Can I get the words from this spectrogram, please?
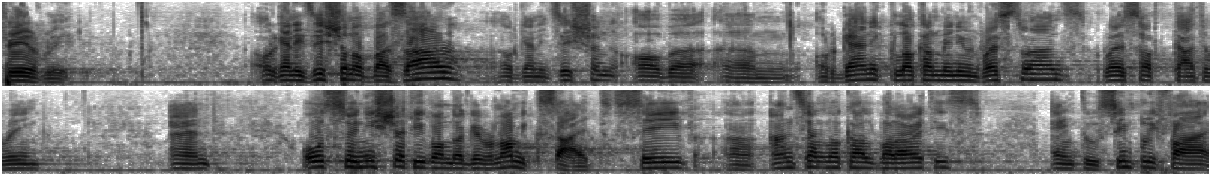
fairly. Organization of bazaar, organization of uh, um, organic local menu in restaurants, resort catering, and also initiative on the agronomic side save uh, ancient local varieties and to simplify,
